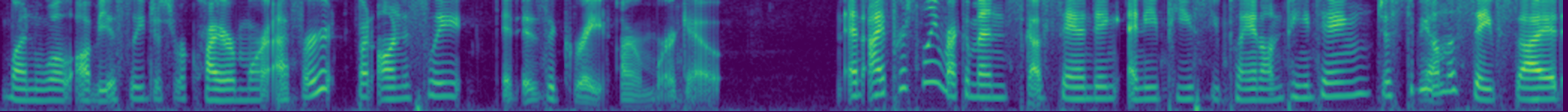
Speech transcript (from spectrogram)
One will obviously just require more effort, but honestly, it is a great arm workout. And I personally recommend scuff sanding any piece you plan on painting just to be on the safe side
